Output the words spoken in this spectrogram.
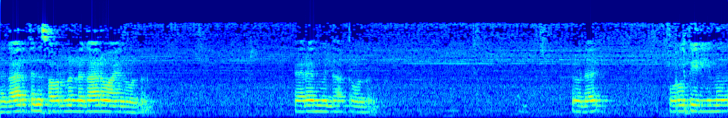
ലകാരത്തിന് സവർണ ലകാരമായതുകൊണ്ട് വേറെ ഒന്നുമില്ലാത്തതുകൊണ്ട് ഇവിടെ പൂർവത്തിയിരിക്കുന്നത്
